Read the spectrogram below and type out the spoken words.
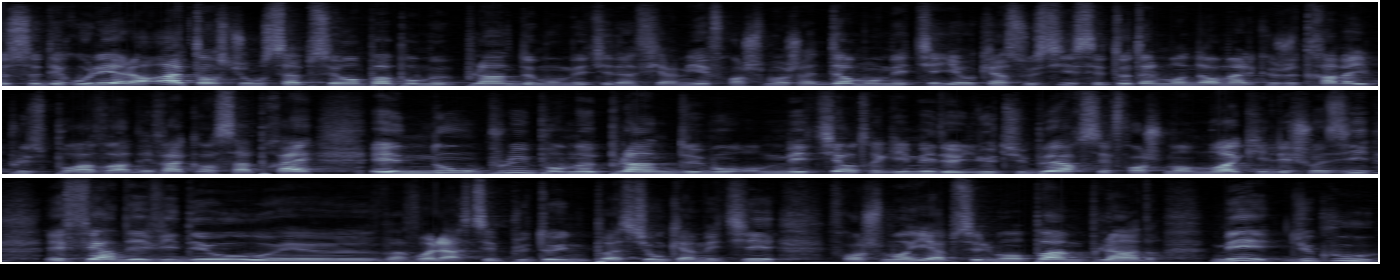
se dérouler. Alors attention, c'est absolument pas pour me plaindre de mon métier d'infirmier. Franchement, j'adore mon métier, il n'y a aucun souci. C'est totalement normal que je travaille plus pour avoir des vacances après et non plus pour me plaindre de mon métier entre guillemets de youtubeur. C'est franchement moi qui l'ai choisi et faire des vidéos, euh, bah, voilà, c'est plutôt une passion qu'un métier. Franchement, il n'y a absolument pas à me plaindre. Mais du coup,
